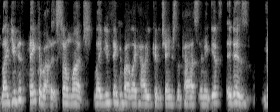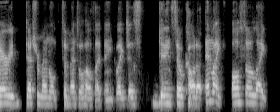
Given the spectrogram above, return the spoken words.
like you just think about it so much. Like you think about like how you could have changed the past, and it gets it is very detrimental to mental health. I think like just getting so caught up and like also like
